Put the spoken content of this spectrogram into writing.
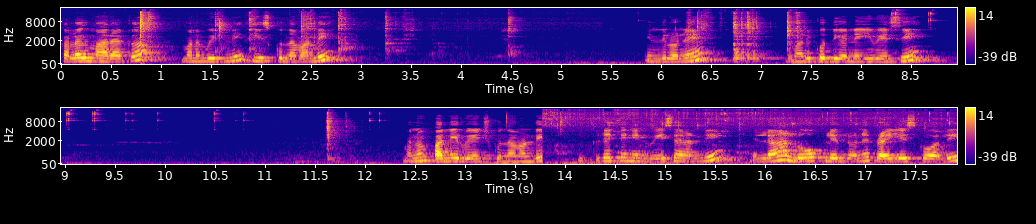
కలర్ మారాక మనం వీటిని తీసుకుందామండి. ఇందులోనే మరికొద్దిగా నెయ్యి వేసి మనం పన్నీర్ వేయించుకుందామండి. ఇక్కడైతే నేను వేసానండి ఇలా లో ఫ్లేమ్లోనే ఫ్రై చేసుకోవాలి.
